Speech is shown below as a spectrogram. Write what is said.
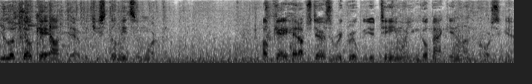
You looked okay out there, but you still need some work. Okay, head upstairs and regroup with your team, or you can go back in and run the course again.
